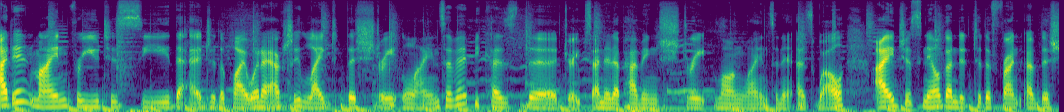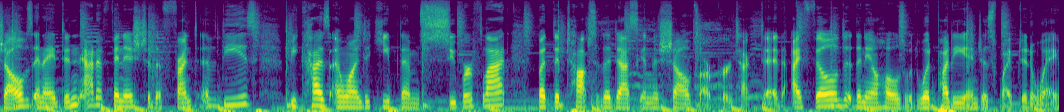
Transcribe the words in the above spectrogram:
I didn't mind for you to see the edge of the plywood. I actually liked the straight lines of it because the drapes ended up having straight long lines in it as well. I just nail gunned it to the front of the shelves and I didn't add a finish to the front of these because I wanted to keep them super flat, but the tops of the desk and the shelves are protected. I filled the nail holes with wood putty and just wiped it away.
